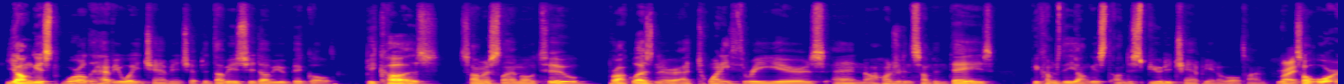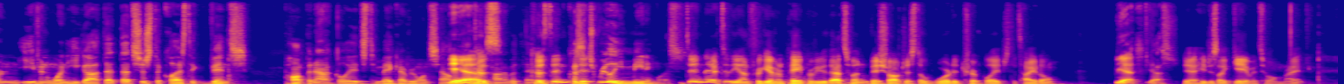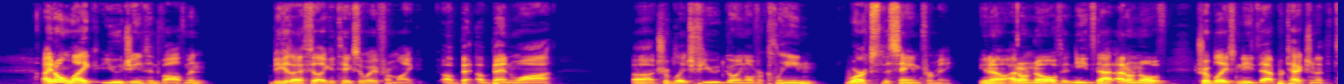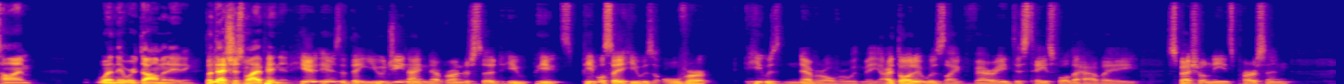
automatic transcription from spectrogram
Youngest world heavyweight championship, the WCW Big Gold, because SummerSlam 02, Brock Lesnar at 23 years and 100 and something days becomes the youngest undisputed champion of all time. Right. So Orton, even when he got that, that's just the classic Vince pumping accolades to make everyone sound Yeah. better Because- kind of a thing. Because Because did, it's really meaningless. didn't after the Unforgiven pay per view, that's when Bischoff just awarded Triple H the title. Yes. Yes. Yeah, he just like gave it to him, right? I don't like Eugene's involvement because I feel like it takes away from like a, a Benoit uh, Triple H feud going over clean works the same for me. You know, I don't know if it needs that. I don't know if Triple H needs that protection at the time when they were dominating. But that's just my opinion. Here, here's the thing: Eugene, I never understood. He, he, people say he was over. He was never over with me. I thought it was like very distasteful to have a special needs person.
